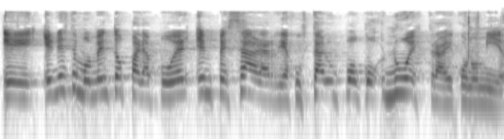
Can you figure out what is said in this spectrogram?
eh, en este momento para poder empezar a reajustar un poco nuestra economía.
